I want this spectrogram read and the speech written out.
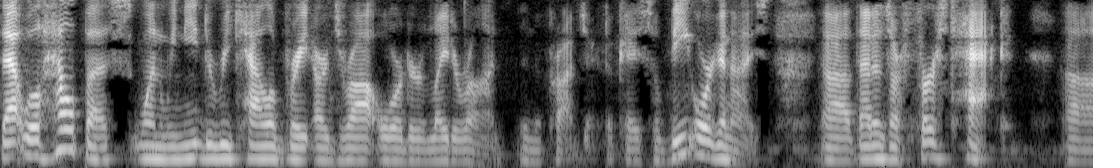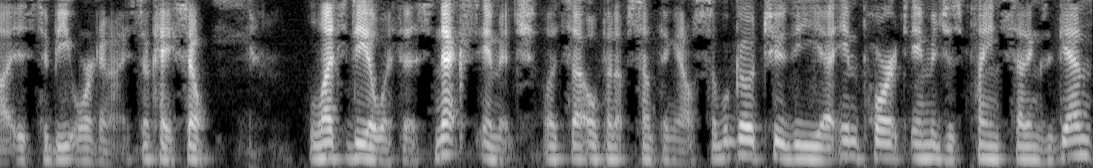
that will help us when we need to recalibrate our draw order later on in the project. Okay, so be organized. Uh, that is our first hack. Uh, is to be organized. Okay, so Let's deal with this. Next image. Let's uh, open up something else. So we'll go to the uh, import images plane settings again,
